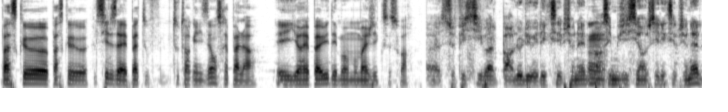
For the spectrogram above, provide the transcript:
parce que parce que si elles n'avaient pas tout, tout organisé, on serait pas là et il n'y aurait pas eu des moments magiques ce soir. Euh, ce festival, par le lieu, est exceptionnel, Mm. par ses musiciens aussi, il est exceptionnel.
